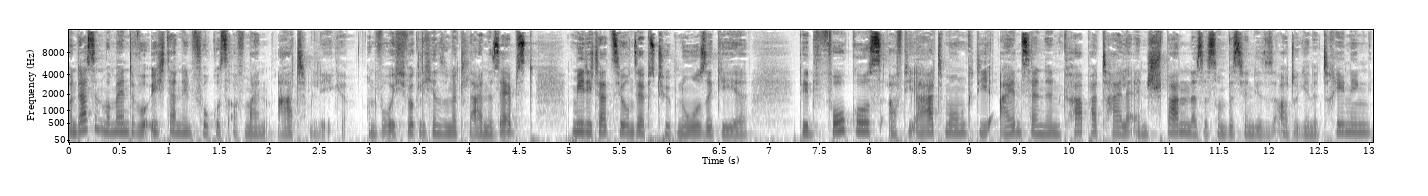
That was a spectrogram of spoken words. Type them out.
Und das sind Momente, wo ich dann den Fokus auf meinen Atem lege und wo ich wirklich in so eine kleine Selbstmeditation, Selbsthypnose gehe, den Fokus auf die Atmung, die einzelnen Körperteile entspannen. Das ist so ein bisschen dieses autogene Training.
